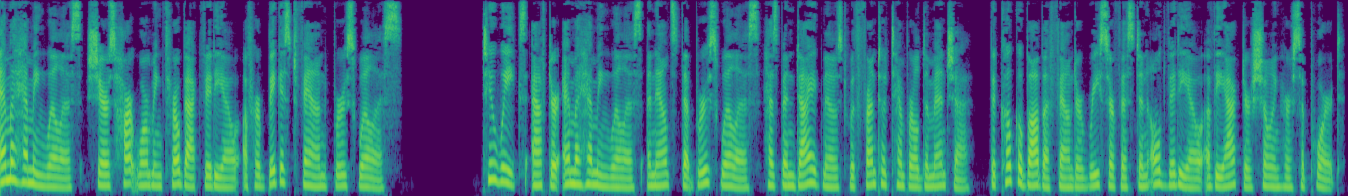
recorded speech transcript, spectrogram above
Emma Heming Willis shares heartwarming throwback video of her biggest fan Bruce Willis. Two weeks after Emma Heming Willis announced that Bruce Willis has been diagnosed with frontotemporal dementia, the CocoBaba founder resurfaced an old video of the actor showing her support.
